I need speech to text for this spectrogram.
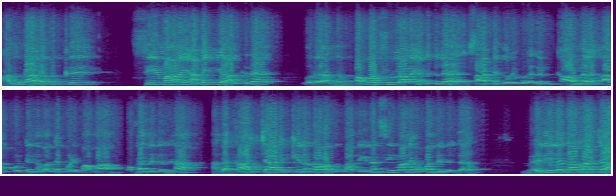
அந்த அளவுக்கு சீமானை அடக்கி ஆள்கிற ஒரு அந்த பவர்ஃபுல்லான இடத்துல சாட்டை துறைமுருகன் கால் மேல கால் போட்டு இந்த மஞ்சப்பொடி மாமா உட்காந்துட்டு இருக்கான். அந்த கால் சேரு கீழே தான் வந்து பாத்தீங்கன்னா சீமானே உட்காந்துட்டு இருக்காரு. வெளியில தான் ராஜா.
